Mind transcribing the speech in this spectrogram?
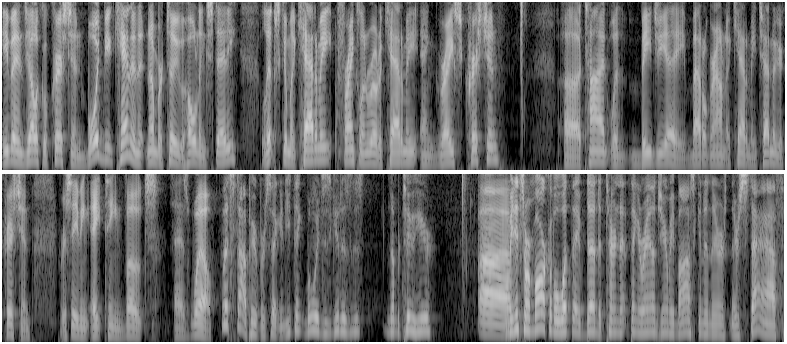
Evangelical Christian Boyd Buchanan at number two, holding steady. Lipscomb Academy, Franklin Road Academy, and Grace Christian uh, tied with BGA Battleground Academy. Chattanooga Christian receiving 18 votes as well. Let's stop here for a second. You think Boyd's as good as this number two here? Uh, I mean, it's remarkable what they've done to turn that thing around. Jeremy Boskin and their their staff,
